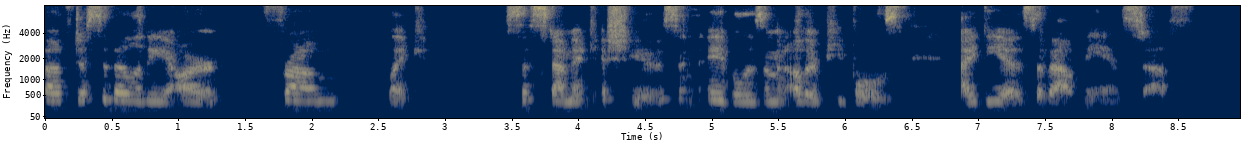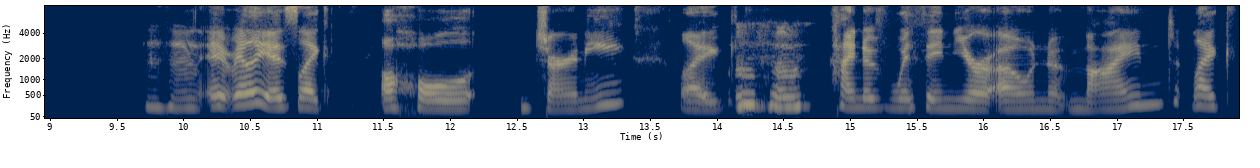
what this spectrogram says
of disability are from like systemic issues and ableism and other people's ideas about me and stuff. Mm-hmm. It really is like a whole journey, like mm-hmm. kind of within your own mind, like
